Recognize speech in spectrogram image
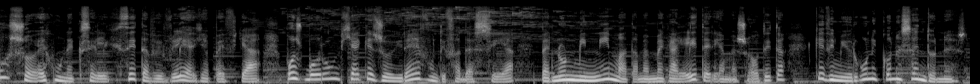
πόσο έχουν εξελιχθεί τα βιβλία για παιδιά, πώς μπορούν πια και ζωηρεύουν τη φαντασία, περνούν μηνύματα με μεγαλύτερη αμεσότητα και δημιουργούν εικόνες έντονες.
